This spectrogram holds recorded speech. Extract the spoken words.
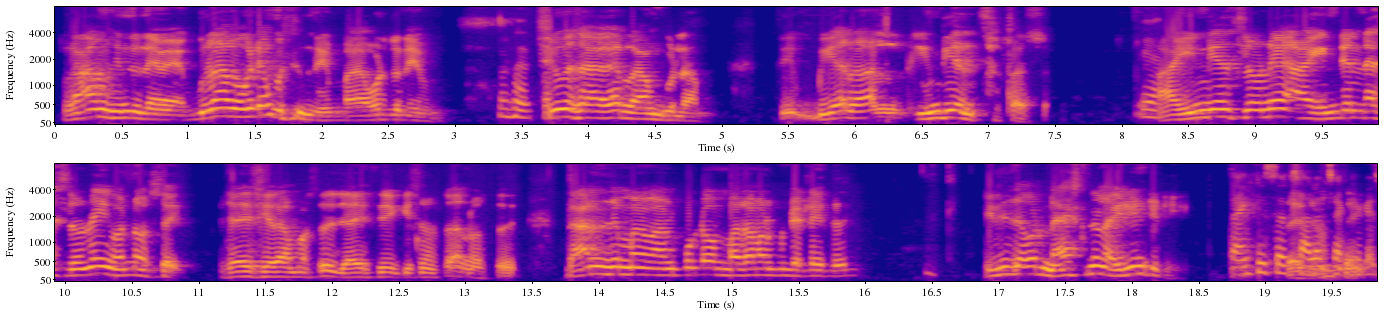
రామ్ హిందూ నేమే గులాం ఒకటే ముస్లిం name Urdu name. Okay. Shivasagar Ram Ghulam BR all Indians first. ఆ ఇండియన్స్లోనే ఆ ఇండియన్నెస్లోనే ఇవన్నీ వస్తాయి. జై శ్రీరామ్ వస్తుంది జై శ్రీకృష్ణ వస్తుంది అన్నీ వస్తుంది. దాన్ని మనం అనుకుంటాం మతం అనుకుంటే ఎట్లయితుంది? It is our national identity thank you sir చాలా చక్కగా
